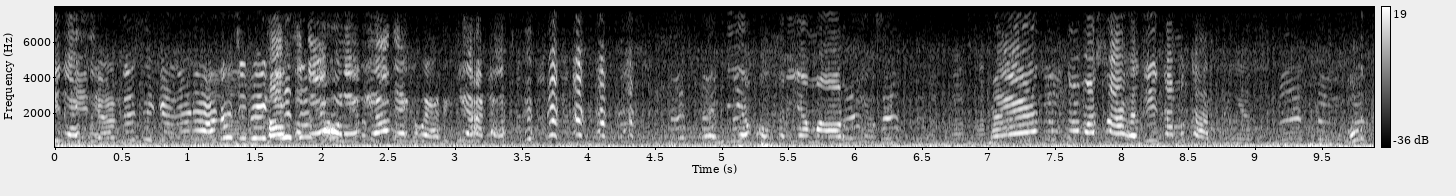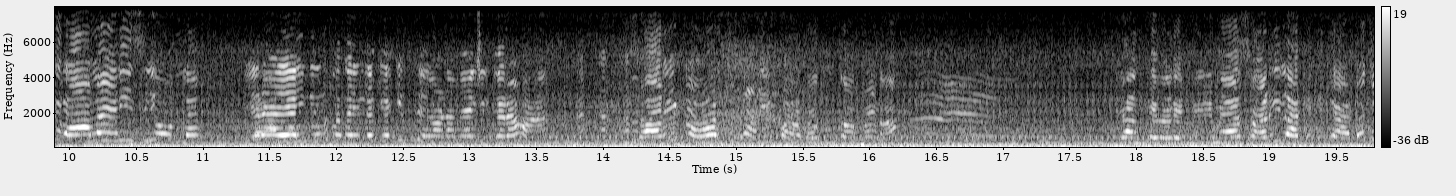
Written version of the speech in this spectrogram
ਕੀ ਦੱਸ ਜਾਂਦੇ ਸੀ ਕਹਿੰਦੇ ਨੇ ਆਟੋ 'ਚ ਬੈਠੀ ਹੱਸਦੇ ਹੋਣੇ ਵੀ ਆ ਦੇਖ ਬੈਠ ਗਈ ਆਟੋ ਇੰਨੀਆਂ ਫੋਕਰੀਆਂ ਮਾਰਦੀਆਂ ਸੀ। ਮੈਂ ਤੂੰ ਤਾਂ ਬਸ ਇਹੋ ਜਿਹੀ ਕੰਮ ਕਰਦੀ ਆ ਹੁਣ ਕਰਾ ਲੈਣੀ ਸੀ ਉਹਨਾਂ ਯਾਰ ਆਇਆ ਹੀ ਨਹੀਂ ਪਤਾ ਨਹੀਂ ਲੱਗਿਆ ਕਿੱਥੇ ਹੋਣਾ ਮੈਂ ਕੀ ਕਰਾਂ ਹੁਣ। ਸਾਰੇ ਟੌਰ 'ਚ ਪਾਣੀ ਪਾਤਾ ਤੂੰ ਤਾਂ ਭੈਣਾ। ਜਾਂਦੇ ਵੇਲੇ ਮੈਂ ਸਾਰੀ ਲੱਗ ਕੇ ਆਟੋ 'ਚ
